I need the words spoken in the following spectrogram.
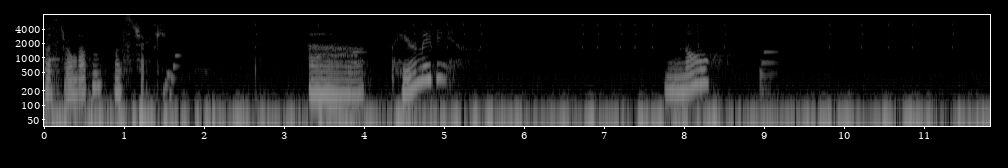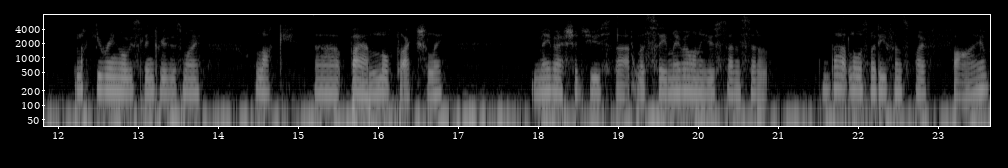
that's the wrong button. Let's check. Uh, here maybe? No. Lucky ring obviously increases my luck uh, by a lot actually. Maybe I should use that. Let's see, maybe I want to use that instead of... That lowers my defense by 5.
